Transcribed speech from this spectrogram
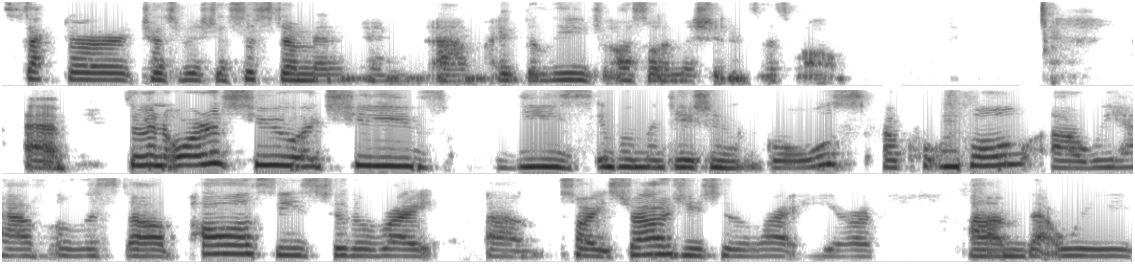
sector, transportation system, and, and um, I believe also emissions as well. Um, so in order to achieve these implementation goals, uh, quote unquote, uh, we have a list of policies to the right, um, sorry, strategy to the right here um, that we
